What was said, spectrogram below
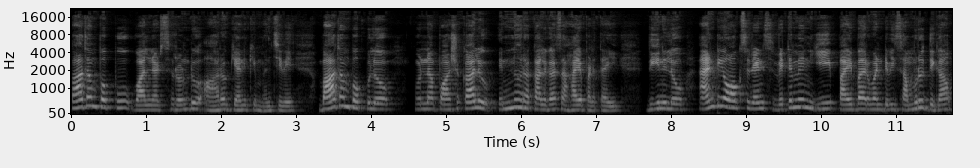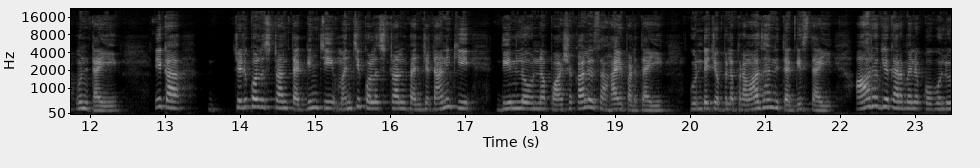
బాదం పప్పు వాల్నట్స్ రెండు ఆరోగ్యానికి మంచివే. బాదం పప్పులో ఉన్న పోషకాలు ఎన్నో రకాలుగా సహాయపడతాయి. దీనిలో యాంటీ ఆక్సిడెంట్స్ విటమిన్ ఇ ఫైబర్ వంటివి సమృద్ధిగా ఉంటాయి. ఇక చెడు కొలెస్ట్రాల్ తగ్గించి మంచి కొలెస్ట్రాల్ పెంచడానికి దీనిలో ఉన్న పోషకాలు సహాయపడతాయి. గుండె జబ్బుల ప్రమాదాన్ని తగ్గిస్తాయి. ఆరోగ్యకరమైన కొవ్వులు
